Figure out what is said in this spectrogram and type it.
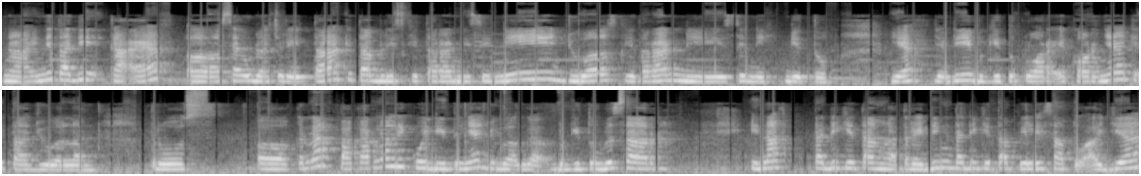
Nah ini tadi KF uh, eh, saya udah cerita kita beli sekitaran di sini jual sekitaran di sini gitu. Ya jadi begitu keluar ekornya kita jualan. Terus uh, kenapa? Karena liquidity-nya juga nggak begitu besar. Enough tadi kita nggak trading tadi kita pilih satu aja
